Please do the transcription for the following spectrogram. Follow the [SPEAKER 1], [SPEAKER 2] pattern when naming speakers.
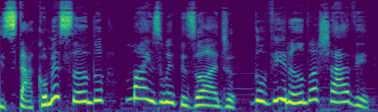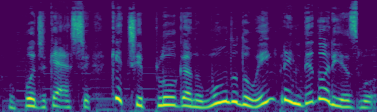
[SPEAKER 1] Está começando mais um episódio do Virando a Chave, o podcast que te pluga no mundo do empreendedorismo.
